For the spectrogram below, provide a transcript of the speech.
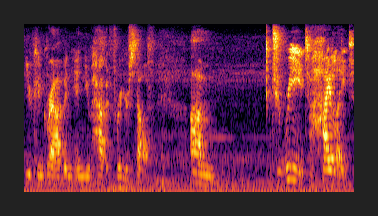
you can grab and, and you have it for yourself. Um, to read, to highlight.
